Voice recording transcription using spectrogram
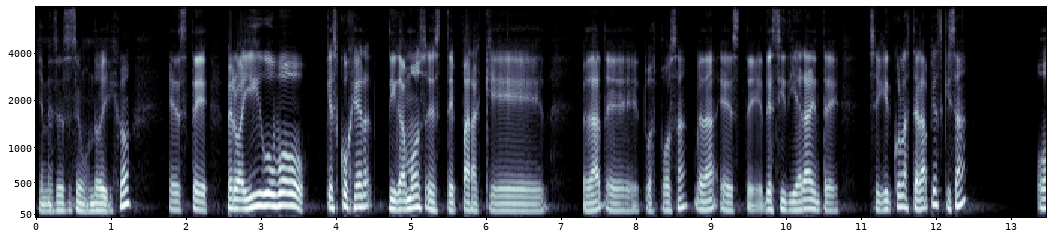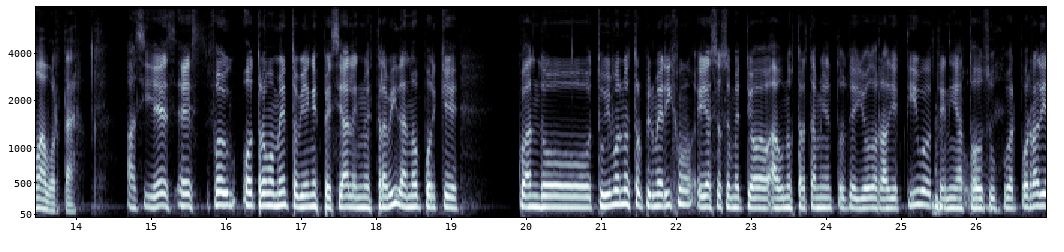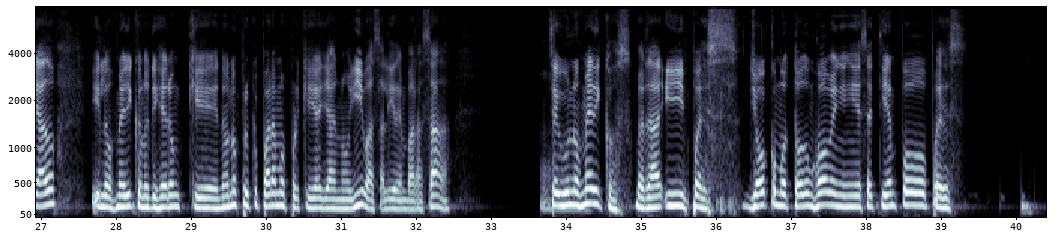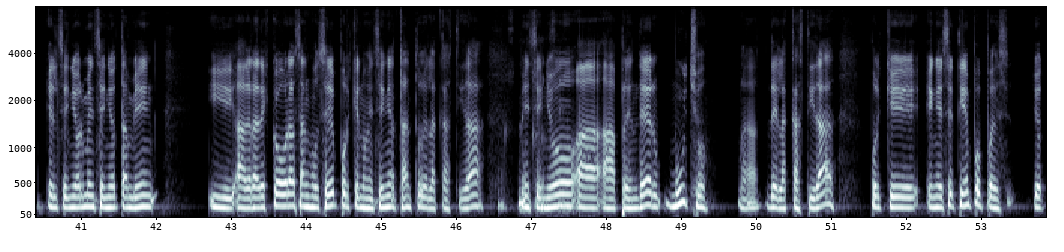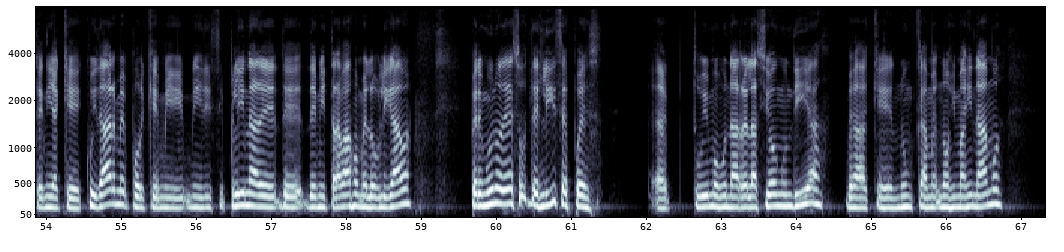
quién es ese segundo hijo. Este, pero ahí hubo que escoger, digamos, este, para que ¿verdad? Eh, tu esposa, ¿verdad? Este, decidiera entre seguir con las terapias quizá o abortar. Así es, es, fue otro momento bien especial en nuestra vida, ¿no? Porque cuando tuvimos nuestro primer hijo, ella se sometió a, unos tratamientos de yodo radioactivo, tenía todo su cuerpo radiado y los médicos nos dijeron que no nos preocupáramos porque ella ya no iba a salir embarazada según los médicos, ¿verdad? Y pues yo como todo un joven en ese tiempo, pues el Señor me enseñó también y agradezco ahora a San José porque nos enseña tanto de la castidad. Me enseñó a, aprender mucho de la castidad porque en ese tiempo pues yo tenía que cuidarme porque mi, disciplina de, de, mi trabajo me lo obligaba. Pero en uno de esos deslices pues... Eh, tuvimos una relación un día que nunca nos imaginamos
